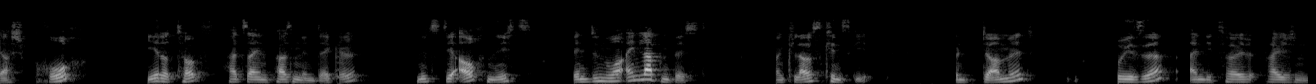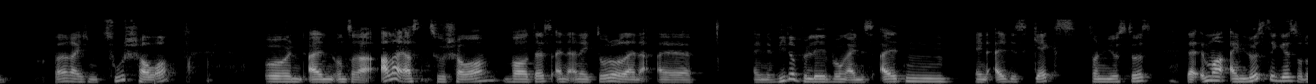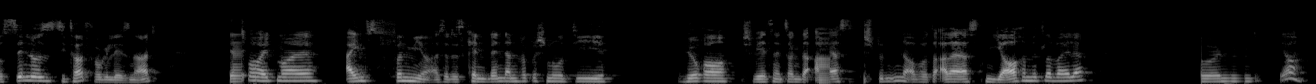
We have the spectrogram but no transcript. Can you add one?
Der Spruch, jeder Topf hat seinen passenden Deckel, nützt dir auch nichts, wenn du nur ein Lappen bist. Von Klaus Kinski. Und damit Grüße an die zahlreichen, zahlreichen Zuschauer. Und an unsere allerersten Zuschauer war das eine Anekdote oder eine, äh, eine Wiederbelebung eines alten, ein altes Gags von Justus, der immer ein lustiges oder sinnloses Zitat vorgelesen hat. Das war heute mal eins von mir. Also das kennen wenn dann wirklich nur die Hörer, ich will jetzt nicht sagen der allerersten Stunden, aber der allerersten Jahre mittlerweile. Und ja,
